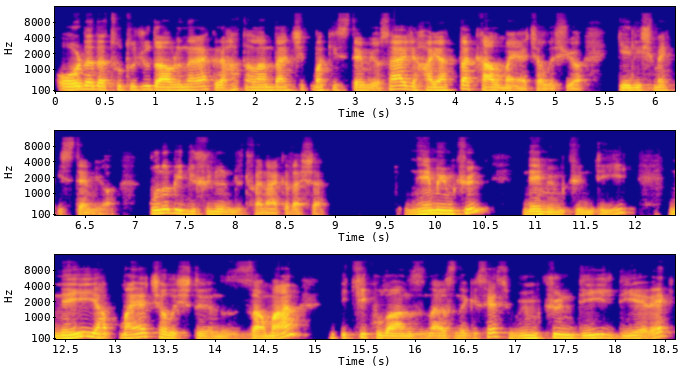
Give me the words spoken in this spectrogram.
Orada da tutucu davranarak rahat alandan çıkmak istemiyor. Sadece hayatta kalmaya çalışıyor. Gelişmek istemiyor. Bunu bir düşünün lütfen arkadaşlar. Ne mümkün ne mümkün değil. Neyi yapmaya çalıştığınız zaman iki kulağınızın arasındaki ses mümkün değil diyerek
